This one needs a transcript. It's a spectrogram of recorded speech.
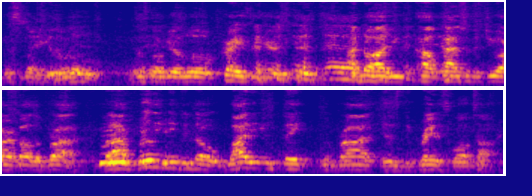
this is gonna get a little this is gonna get a little crazy here because I know how you how passionate you are about LeBron. But I really need to know why do you think LeBron is the greatest of all time?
